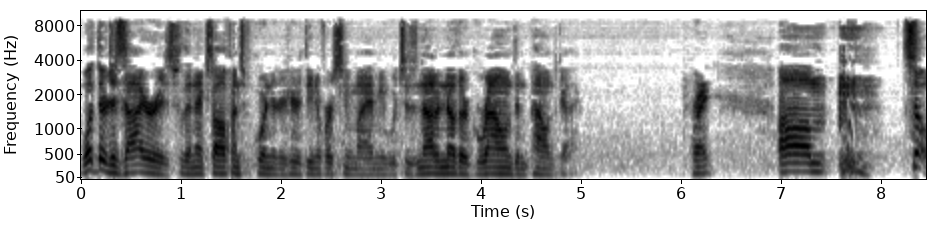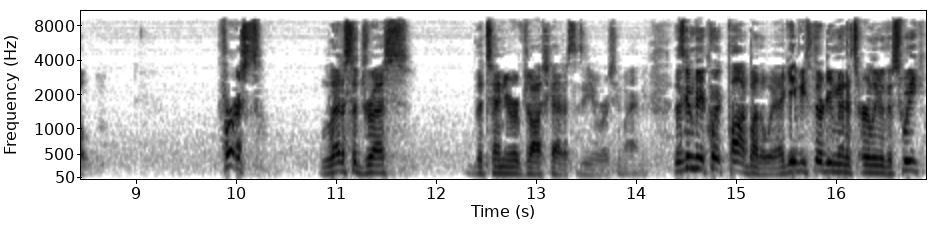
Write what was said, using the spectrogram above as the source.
what their desire is for the next offensive coordinator here at the University of Miami, which is not another ground and pound guy. Right? Um, so, first, let us address the tenure of Josh Gattis at the University of Miami. This is going to be a quick pod, by the way. I gave you 30 minutes earlier this week.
